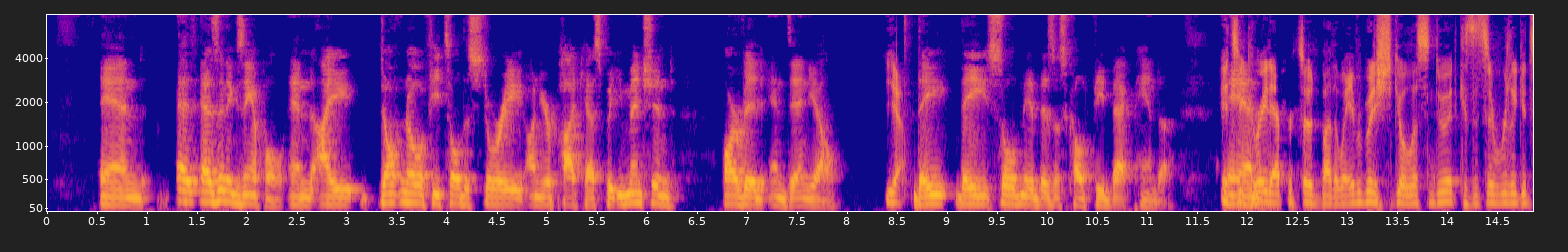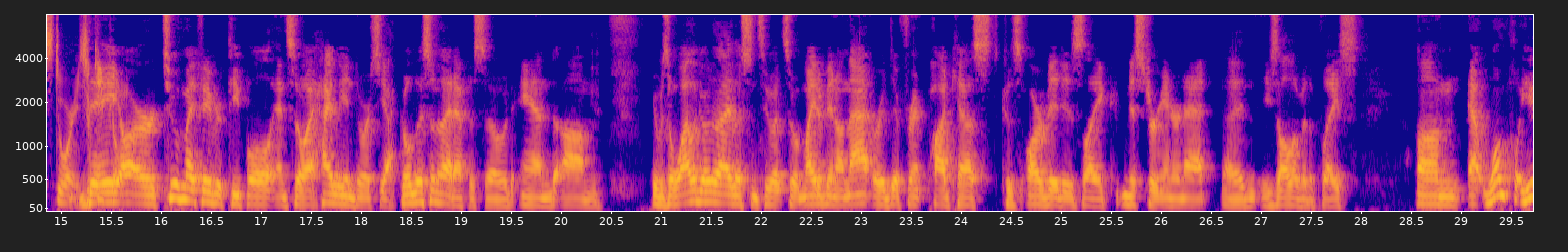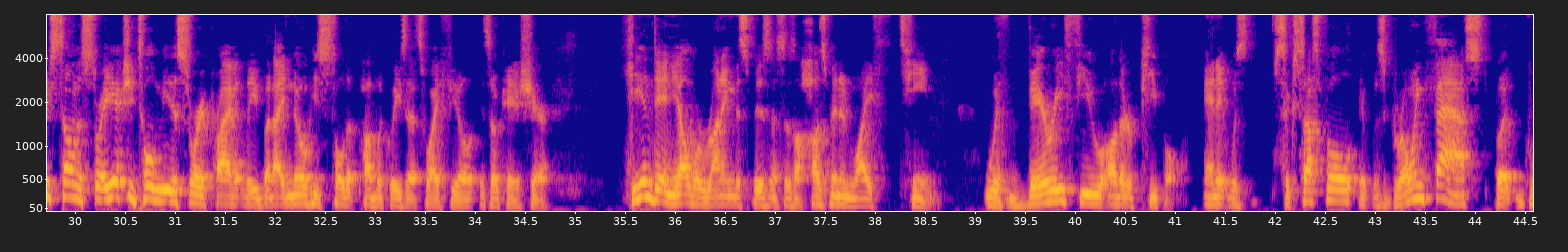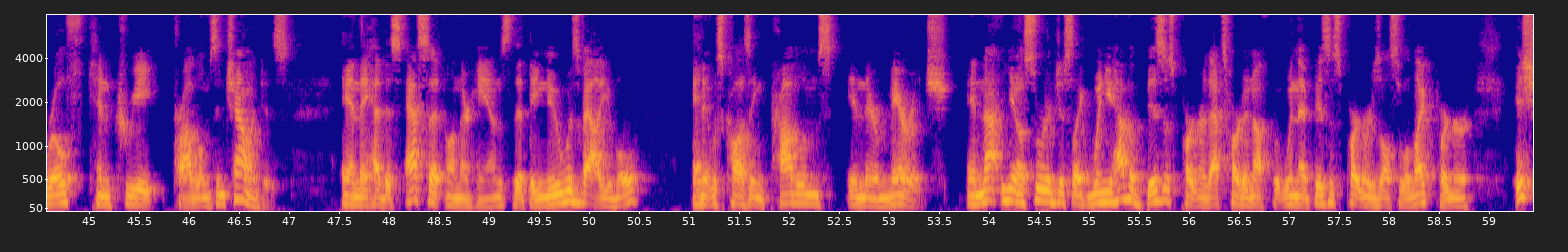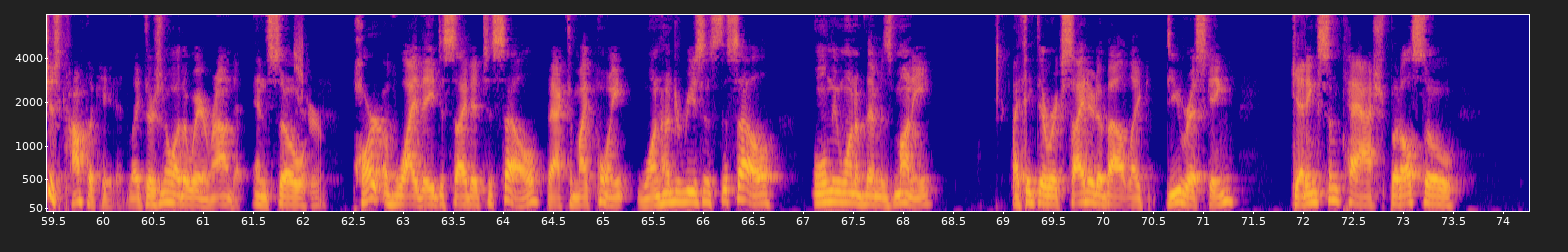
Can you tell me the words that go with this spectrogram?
And as, as, an example, and I don't know if he told this story on your podcast, but you mentioned Arvid and Danielle. Yeah. They, they sold me a business called Feedback Panda. It's and a great episode, by the way. Everybody should go listen to it because it's a really good story. So they are two of my favorite people, and so I highly endorse. Yeah, go listen to that episode. And um, it was a while ago that I listened to it, so it might have been on that or a different podcast because Arvid is like Mr. Internet, and he's all over the place. Um, at one point, he was telling the story. He actually told me the story privately, but I know he's told it publicly, so that's why I feel it's okay to share. He and Danielle were running this business as a husband and wife team with very few other people and it was successful. It was growing fast, but growth can create problems and challenges. And they had this asset on their hands that they knew was valuable and it was causing problems in their marriage. And not, you know, sort of just like when you have a business partner, that's hard enough. But when that business partner is also a life partner, it's just complicated. Like there's no other way around it. And so sure. part of why they decided to sell, back to my point, 100 reasons to sell, only one of them is money. I think they were excited about like de-risking, getting some cash, but also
